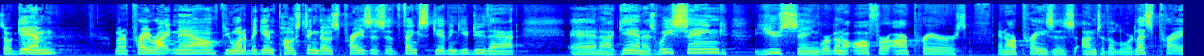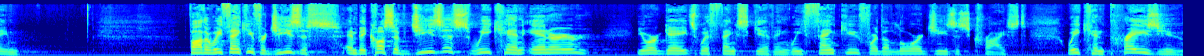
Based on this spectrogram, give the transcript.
So, again, I'm going to pray right now. If you want to begin posting those praises of Thanksgiving, you do that. And again, as we sing, you sing. We're going to offer our prayers and our praises unto the Lord. Let's pray. Father, we thank you for Jesus. And because of Jesus, we can enter your gates with thanksgiving. We thank you for the Lord Jesus Christ. We can praise you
